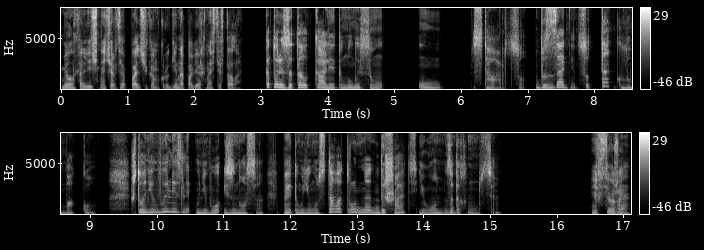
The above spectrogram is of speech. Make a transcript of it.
меланхолично чертя пальчиком круги на поверхности стола. Которые затолкали этому лысому у старцу в задницу так глубоко, что они вылезли у него из носа, поэтому ему стало трудно дышать, и он задохнулся. И все же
